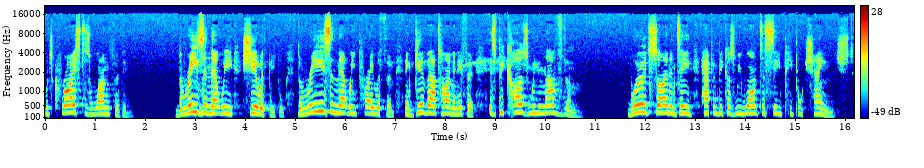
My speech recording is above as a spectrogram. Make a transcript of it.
which Christ has won for them. The reason that we share with people, the reason that we pray with them and give our time and effort is because we love them. Word, sign, and deed happen because we want to see people changed.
